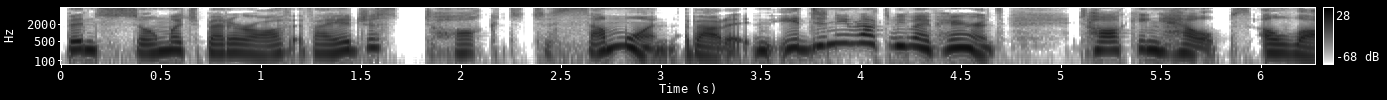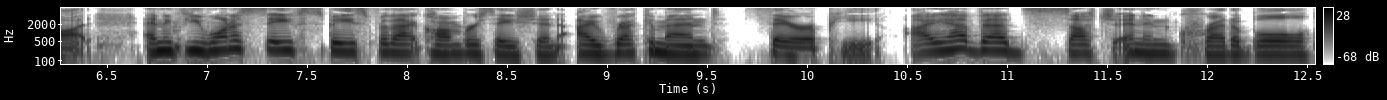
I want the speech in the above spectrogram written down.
been so much better off if I had just talked to someone about it. And it didn't even have to be my parents. Talking helps a lot. And if you want a safe space for that conversation, I recommend therapy. I have had such an incredible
